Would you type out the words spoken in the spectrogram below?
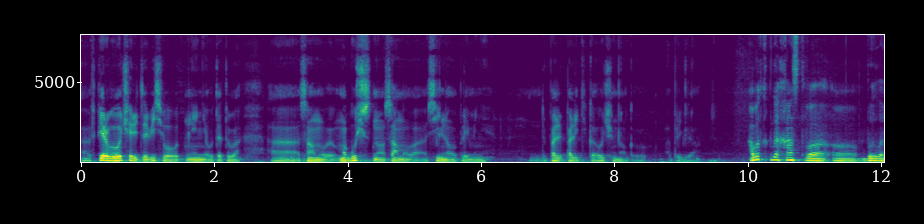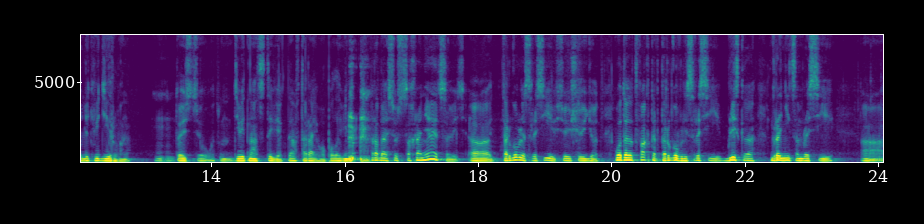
э, в первую очередь зависело от мнения вот этого самого могущественного, самого сильного племени. Политика очень много определяла. А вот когда ханство э, было ликвидировано, угу. то есть вот он, 19 век, да, вторая его половина, рода все сохраняются ведь, э, торговля с Россией все еще идет. Вот этот фактор торговли с Россией, близко к границам России, а,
